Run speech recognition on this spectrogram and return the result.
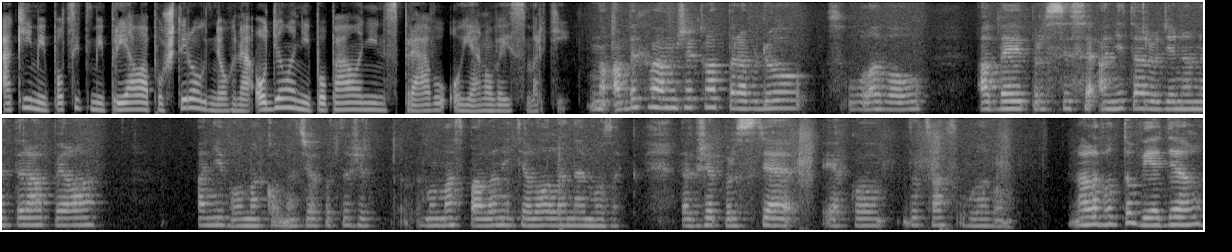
akými pocitmi prijala po štyroch dňoch na oddelení popálenín správu o Janovej smrti. No, abych vám řekla pravdu s úlevou, aby prostě se ani ta rodina netrápila, ani on nakonec, že? protože on má spálené tělo, ale ne mozek. Takže prostě jako docela s úlevou. No ale on to věděl,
